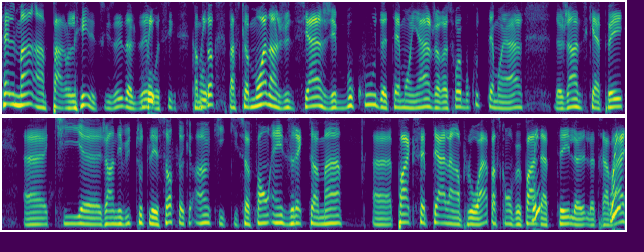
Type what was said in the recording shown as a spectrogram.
tellement en parler, excusez de le dire Oui. aussi comme Oui. ça, parce que moi, dans le judiciaire, j'ai beaucoup de témoignages, je reçois beaucoup de témoignages de gens handicapés euh, qui, euh, j'en ai vu de toutes les sortes, là, un qui, qui se font indirectement euh, pas accepter à l'emploi parce qu'on veut pas Oui. adapter le, le travail,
